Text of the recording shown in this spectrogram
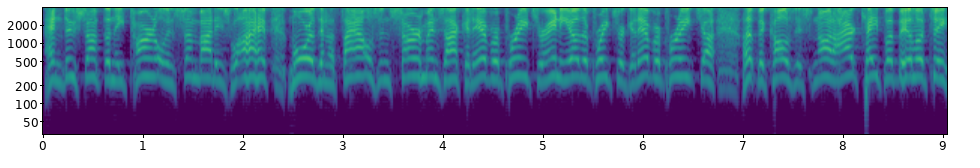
and do something eternal in somebody's life more than a thousand sermons I could ever preach or any other preacher could ever preach uh, uh because it's not our capability,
